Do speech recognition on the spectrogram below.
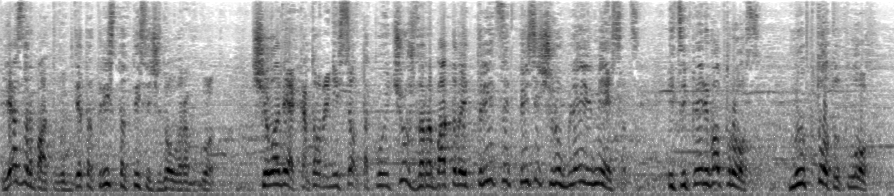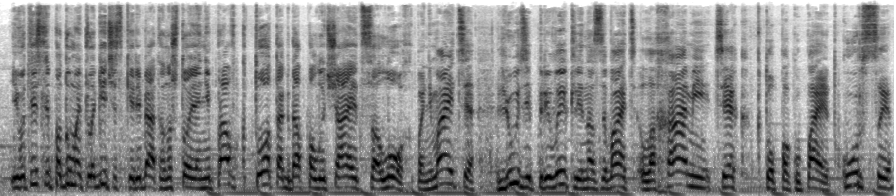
Я зарабатываю где-то 300 тысяч долларов в год. Человек, который несет такую чушь, зарабатывает 30 тысяч рублей в месяц. И теперь вопрос, ну кто тут лох? И вот если подумать логически, ребята, ну что, я не прав, кто тогда получается лох? Понимаете, люди привыкли называть лохами тех, кто покупает курсы,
